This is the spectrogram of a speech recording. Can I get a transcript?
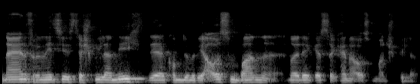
Nein, Frenetzi ist der Spieler nicht, der kommt über die Außenbahn. Neudecker ist ja kein Außenbahnspieler.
